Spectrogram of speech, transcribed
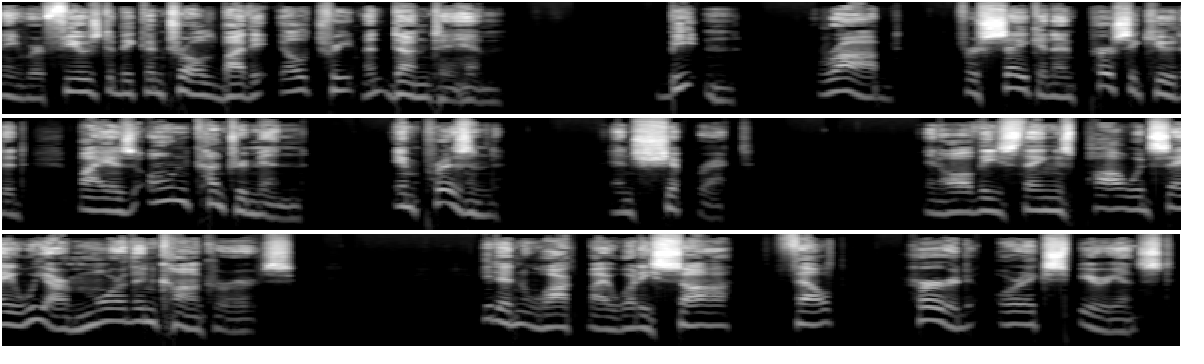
and he refused to be controlled by the ill treatment done to him. Beaten, robbed, forsaken, and persecuted by his own countrymen, imprisoned, and shipwrecked. In all these things, Paul would say, we are more than conquerors. He didn't walk by what he saw, felt, heard, or experienced.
